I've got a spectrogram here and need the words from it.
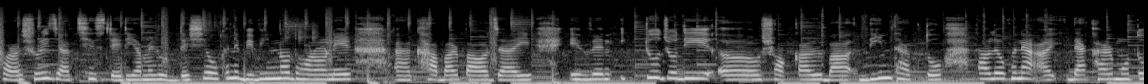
সরাসরি যাচ্ছি স্টেডিয়ামের উদ্দেশ্যে। ওখানে বিভিন্ন ধরনের খাবার পাওয়া যায়। ইভেন একটু যদি সকাল বা দিন থাকতো, তাহলে ওখানে দেখার মতো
